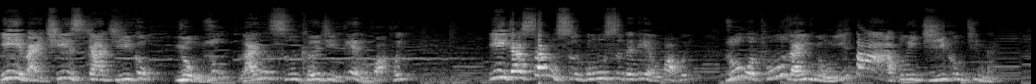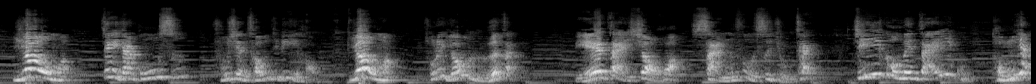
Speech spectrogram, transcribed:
一百七十家机构涌入蓝思科技电话会，一家上市公司的电话会，如果突然涌一大堆机构进来，要么这家公司出现超级利好，要么出来幺蛾子。别再笑话散户是韭菜，机构们在 A 股同样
